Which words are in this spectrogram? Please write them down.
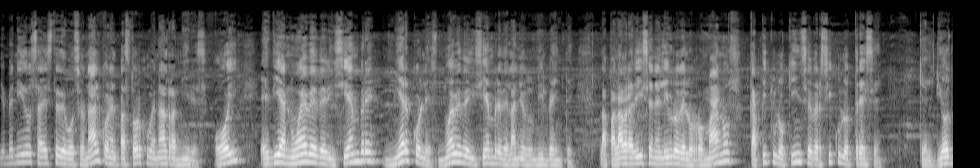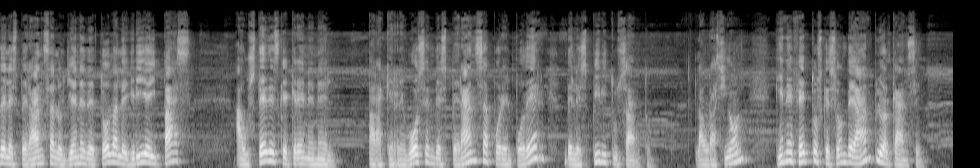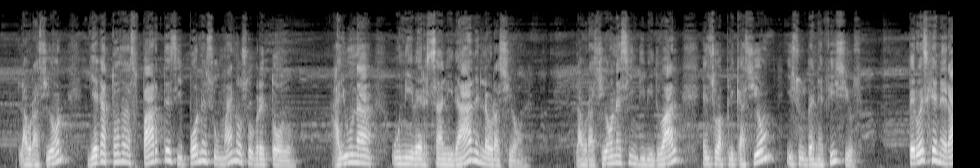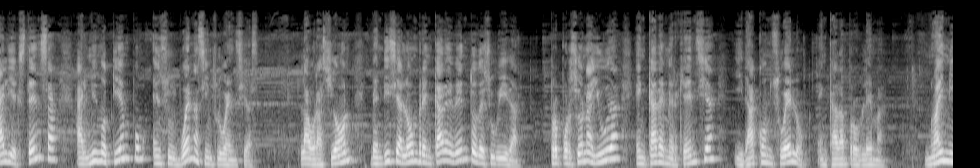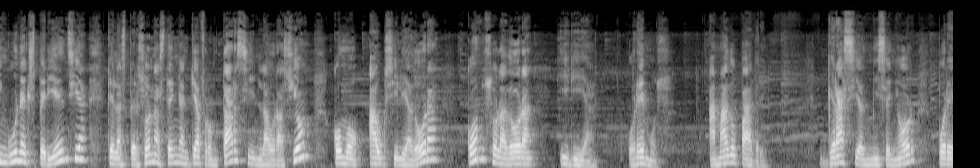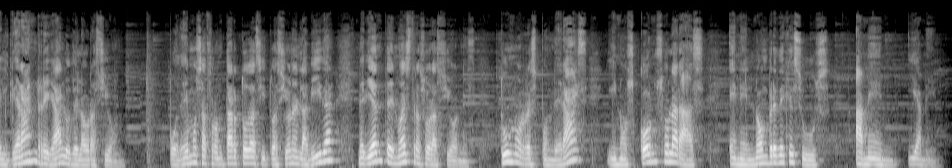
Bienvenidos a este devocional con el pastor Juvenal Ramírez. Hoy es día 9 de diciembre, miércoles 9 de diciembre del año 2020. La palabra dice en el libro de los Romanos, capítulo 15, versículo 13, que el Dios de la esperanza lo llene de toda alegría y paz a ustedes que creen en Él, para que rebosen de esperanza por el poder del Espíritu Santo. La oración tiene efectos que son de amplio alcance. La oración llega a todas partes y pone su mano sobre todo. Hay una universalidad en la oración. La oración es individual en su aplicación y sus beneficios, pero es general y extensa al mismo tiempo en sus buenas influencias. La oración bendice al hombre en cada evento de su vida, proporciona ayuda en cada emergencia y da consuelo en cada problema. No hay ninguna experiencia que las personas tengan que afrontar sin la oración como auxiliadora, consoladora y guía. Oremos. Amado Padre, gracias mi Señor por el gran regalo de la oración. Podemos afrontar toda situación en la vida mediante nuestras oraciones. Tú nos responderás y nos consolarás en el nombre de Jesús. Amén y amén.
